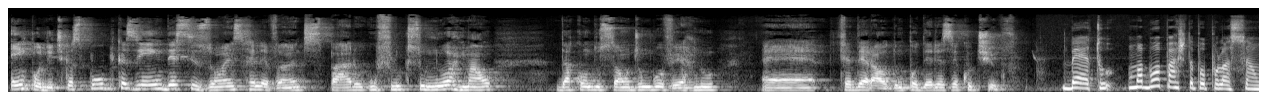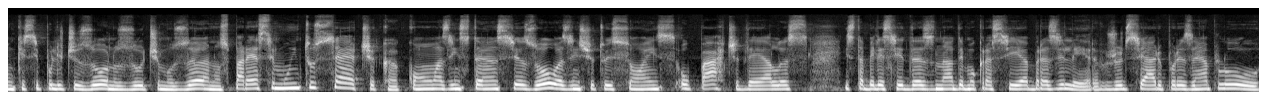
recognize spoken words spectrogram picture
em políticas públicas e em decisões relevantes para o fluxo normal da condução de um governo é, federal, de um poder executivo. Beto, uma boa parte da população que se politizou nos últimos anos parece muito cética com as instâncias ou as instituições, ou parte delas, estabelecidas na democracia brasileira. O Judiciário, por exemplo,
